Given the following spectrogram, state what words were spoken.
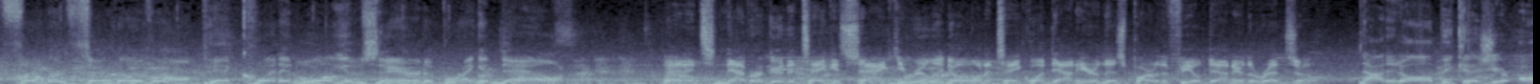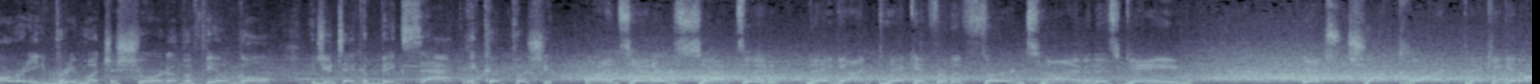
The former third overall pick, Quinnen Williams there to bring him down. And it's never good to take a sack. You really don't want to take one down here in this part of the field down near the red zone. Not at all because you're already pretty much assured of a field goal. But you take a big sack, it could push you. Oh, it's intercepted. They got Pickett for the third time in this game. It's Chuck Clark picking it off.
